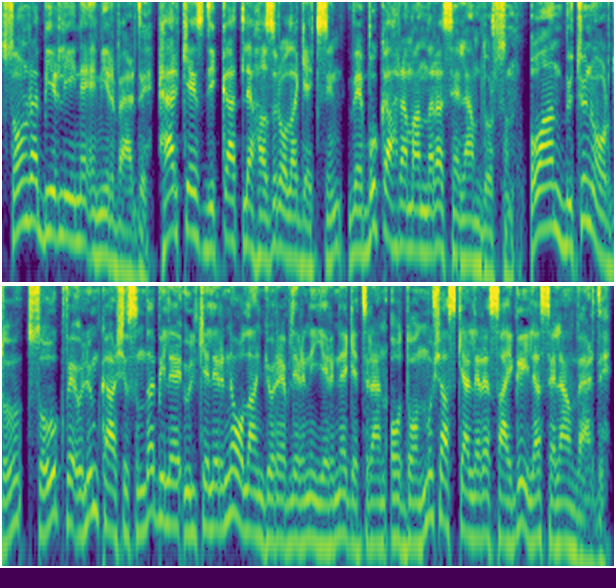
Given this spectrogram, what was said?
Sonra birliğine emir verdi. Herkes dikkatle hazır ola geçsin ve bu kahramanlara selam dursun. O an bütün ordu, soğuk ve ölüm karşısında bile ülkelerine olan görevlerini yerine getiren o donmuş askerlere saygıyla selam verdi.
